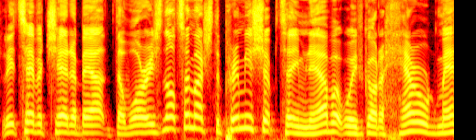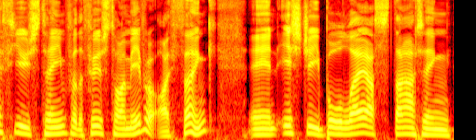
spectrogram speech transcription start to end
Let's have a chat about the Warriors. Not so much the Premiership team now, but we've got a Harold Matthews team for the first time ever, I think. And SG Ball, starting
